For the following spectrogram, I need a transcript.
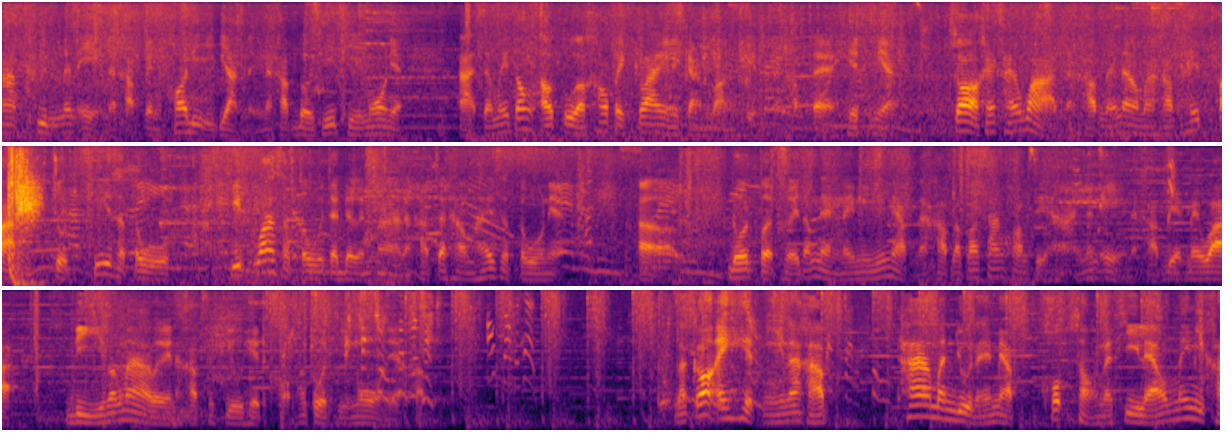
มากขึ้นนั่นเองนะครับเป็นข้อดีอีกอย่างหนึ่งนะครับโดยที่ทีโมเนี่ยอาจจะไม่ต้องเอาตัวเข้าไปใกล้ในการวางเห็ดนะครับแต่เห็ดเนี่ยก็คล้ายๆหวาดนะครับแนะนำมาครับให้ปัดจุดที่ศัตรูคิดว่าศัตรูจะเดินมานะครับจะทำให้ศัตรูเนี่ยโดนเปิดเผยตำแหน่งในมินิแมปนะครับแล้วก็สร้างความเสียหายนั่นเองนะครับเรียกได้ว่าดีมากๆเลยนะครับสกิลเห็ดของข้าตัวทีโมเนี่ยครับแล้วก็ไอเห็ดนี้นะครับ ถ้ามันอยู่ในแมปครบ 2 นาทีแล้วไม่มีใคร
